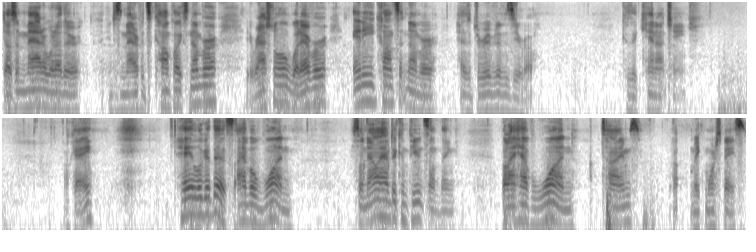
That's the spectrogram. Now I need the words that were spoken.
Doesn't matter what other, it doesn't matter if it's a complex number, irrational, whatever, any constant number has a derivative of zero because it cannot change. Okay? Hey, look at this. I have a 1. So now I have to compute something. But I have 1 times, oh, make more space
